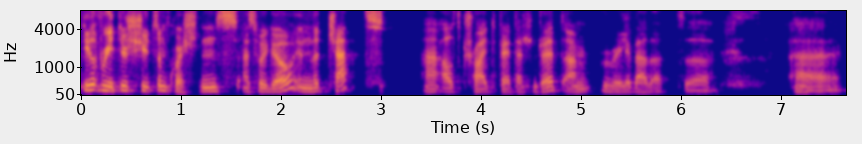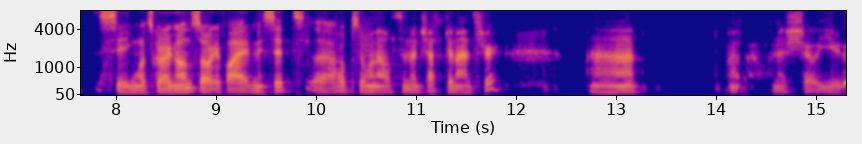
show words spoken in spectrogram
feel free to shoot some questions as we go in the chat. Uh, I'll try to pay attention to it. I'm really bad at uh, uh seeing what's going on. So if I miss it, uh, I hope someone else in the chat can answer. Uh, I want to show you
